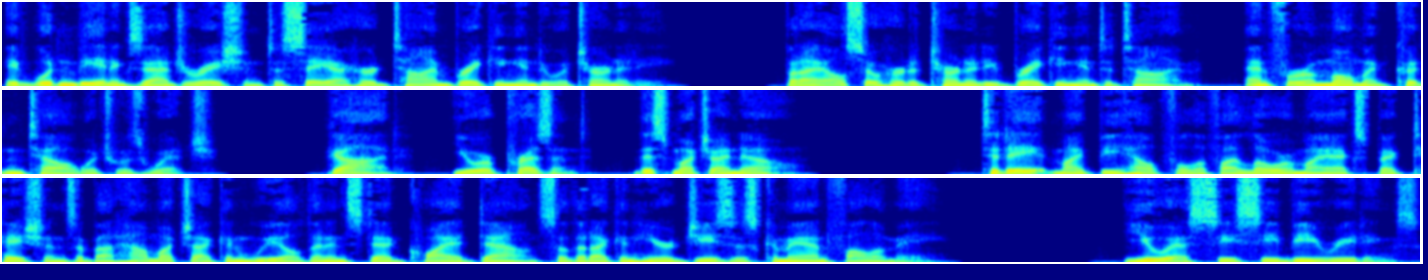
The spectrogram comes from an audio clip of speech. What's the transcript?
it wouldn't be an exaggeration to say I heard time breaking into eternity. But I also heard eternity breaking into time, and for a moment couldn't tell which was which. God, you are present, this much I know. Today it might be helpful if I lower my expectations about how much I can wield and instead quiet down so that I can hear Jesus' command follow me. USCCB Readings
